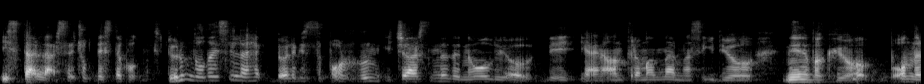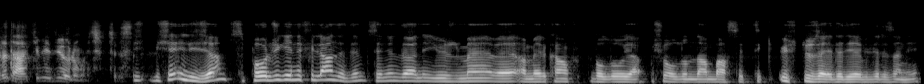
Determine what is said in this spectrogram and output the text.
isterlerse çok destek olmak istiyorum. Dolayısıyla hep böyle bir sporun içerisinde de ne oluyor, yani antrenmanlar nasıl gidiyor, neye bakıyor, onları takip ediyorum açıkçası. Bir şey diyeceğim. Sporcu geni filan dedin. Senin de hani yüzme ve Amerikan futbolu yapmış olduğundan bahsettik. Üst düzeyde diyebiliriz hani.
